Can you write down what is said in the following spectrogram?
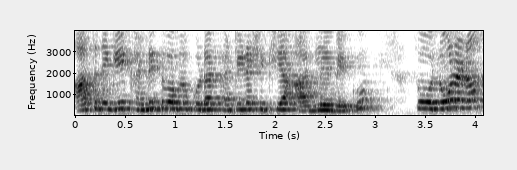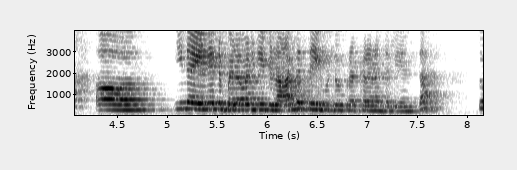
ಆತನಿಗೆ ಖಂಡಿತವಾಗ್ಲೂ ಕೂಡ ಕಠಿಣ ಶಿಕ್ಷೆ ಆಗಲೇಬೇಕು. ಸೊ ನೋಡೋಣ ಇನ್ನು ಏನೇನು ಬೆಳವಣಿಗೆಗಳಾಗುತ್ತೆ ಈ ಒಂದು ಪ್ರಕರಣದಲ್ಲಿ ಅಂತ. ಸೊ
